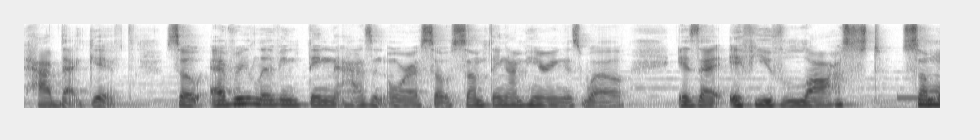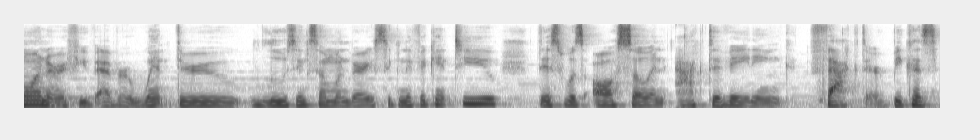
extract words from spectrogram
have that gift. So every living thing that has an aura, so something I'm hearing as well is that if you've lost someone or if you've ever went through losing someone very significant to you, this was also an activating factor because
